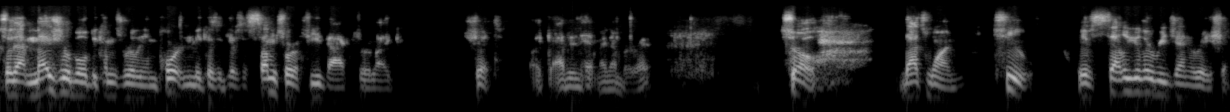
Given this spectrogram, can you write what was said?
So that measurable becomes really important because it gives us some sort of feedback for like, shit, like I didn't hit my number, right? So that's one. Two, we have cellular regeneration.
